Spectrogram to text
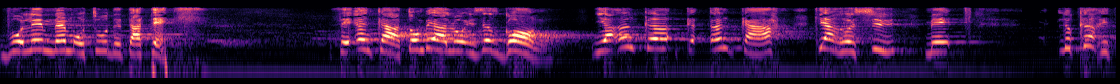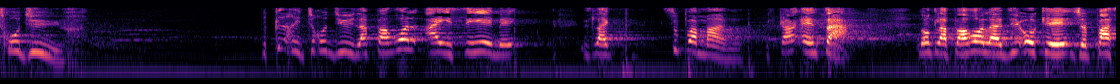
volé même autour de ta tête. C'est un cas. Tombé à l'eau, it's just gone. Il y a un cas, qui a reçu, mais le cœur est trop dur. Le cœur est trop dur. La parole a essayé, mais it's like Superman. Quand enter. Donc la parole a dit, ok, je passe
